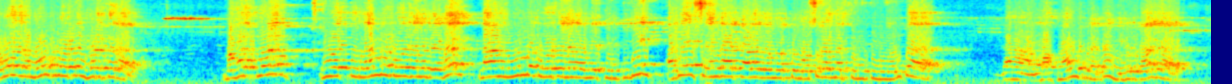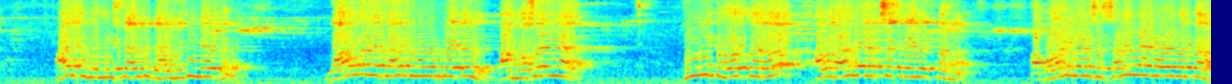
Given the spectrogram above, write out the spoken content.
ಅವಾಗ ಮೌಂಟ್ ಬ್ಯಾಟನ್ ಹೇಳ್ತಾರ, ಮಹಾತ್ಮ, ಇವತ್ತು ನನ್ನ ಭೋಜನ ಬೇಡ. ನಾನು ನಿಮ್ಮ ಭೋಜನವನ್ನೇ ತಿಂತೀನಿ. ಅದೇ ಶೇಂಗಾ ಕಾಳನ್ನು ಮತ್ತು ಮೊಸರನ್ನ ತಿಂತೀನಿ ಅಂತ ಮೌಂಟ್ ಹೇಳಿದಾಗ, ಆಯ್ತು, ನಮ್ಮ ಇಷ್ಟ ಅಂತ ಗಾಂಧೀಜಿ ಹೇಳ್ತಾರೆ. ಯಾವ ಜಾಗ ಮೌಂಟ್ ಆ ಮೊಸರನ್ನ ತಿನ್ನಕ್ಕೆ ಹೋಗ್ತಾರೋ, ಅವರ ಅಂಗರಕ್ಷಕರು ಏನಿರ್ತಾರಲ್ಲ, ಆ ಬಾಡಿ ಗಾರ್ಡ್ಸ್ ಸಡನ್ ಆಗಿ ಓಡಿ ಬರ್ತಾರ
